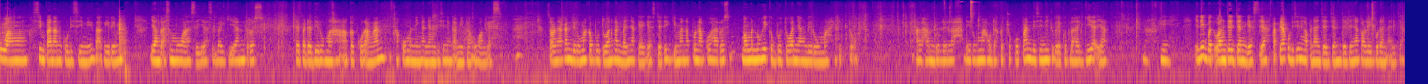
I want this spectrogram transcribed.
uang simpananku di sini tak kirim. Ya nggak semua sih ya sebagian. Terus daripada di rumah uh, kekurangan aku mendingan yang di sini nggak megang uang guys soalnya kan di rumah kebutuhan kan banyak ya guys. Jadi gimana pun aku harus memenuhi kebutuhan yang di rumah gitu. Alhamdulillah di rumah udah kecukupan di sini juga ikut bahagia ya. Nah nih. Ini buat uang jajan guys ya. Tapi aku di sini nggak pernah jajan. Jajannya kalau liburan aja.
